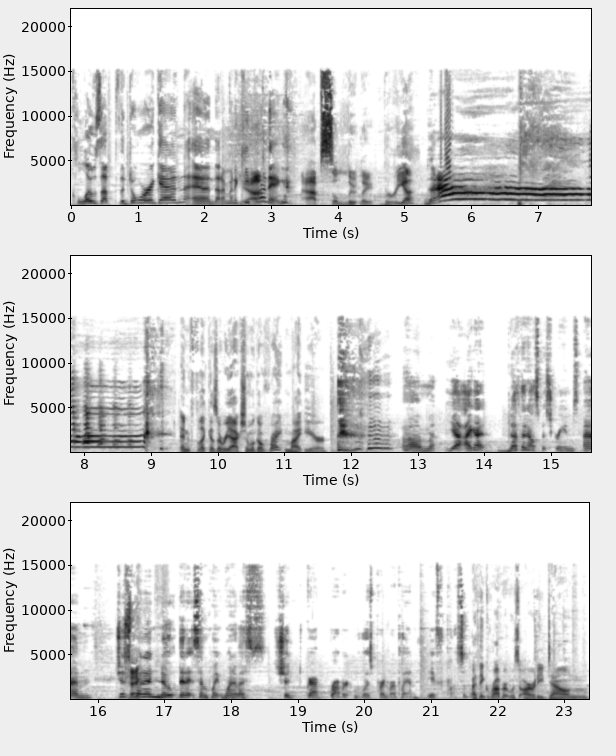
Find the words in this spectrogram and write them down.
close up the door again, and then I'm gonna keep Yeah. running. Absolutely, Bria. Ah! And Flick, as a reaction, will go right in my ear. Yeah, I got nothing else but screams. Um, just Okay. want to note that at some point one of us should grab Robert was part of our plan, if possible. I think Robert was already down.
